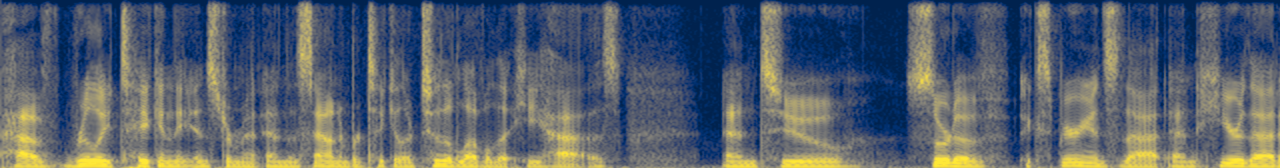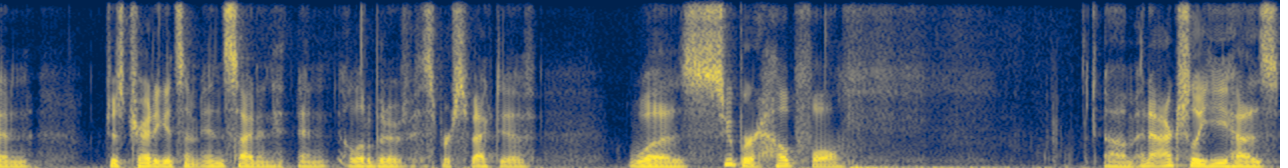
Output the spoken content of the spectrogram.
have really taken the instrument and the sound in particular to the level that he has. And to sort of experience that and hear that and just try to get some insight and, and a little bit of his perspective was super helpful. Um, and actually he has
